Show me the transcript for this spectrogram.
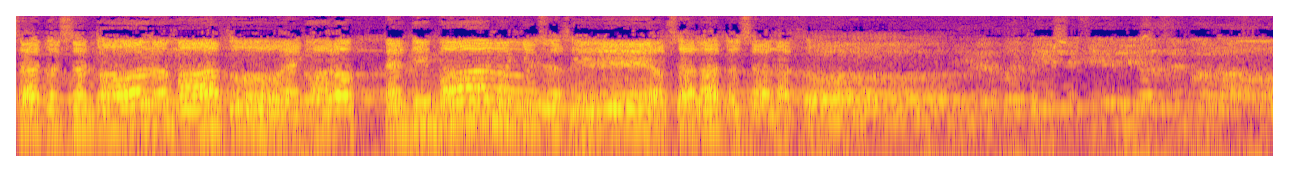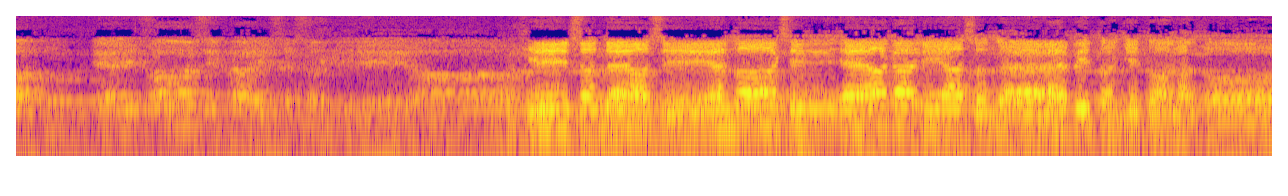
santo, santo, όνομά εγχωρώ, εν την πάνω και σωτηρία ψαλάτων σαν αυτό. Αρχίσονται όσοι ενδόξοι και αγκαλιάσονται επί των γητών αυτών.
